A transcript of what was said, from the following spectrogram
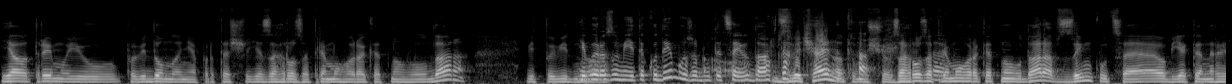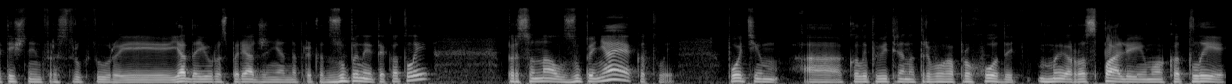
я отримую повідомлення про те, що є загроза прямого ракетного удара. Відповідно, І ви розумієте, куди може бути цей удар? Звичайно, тому що загроза прямого ракетного удара взимку це об'єкти енергетичної інфраструктури. І я даю розпорядження, наприклад, зупинити котли, персонал зупиняє котли. Потім, коли повітряна тривога проходить, ми розпалюємо котли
